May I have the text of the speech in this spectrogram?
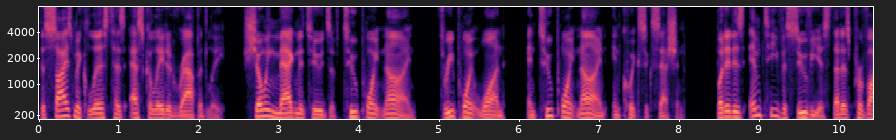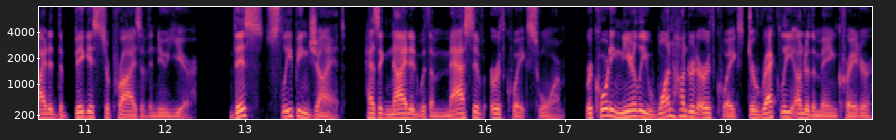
the seismic list has escalated rapidly, showing magnitudes of 2.9, 3.1, and 2.9 in quick succession. But it is Mt. Vesuvius that has provided the biggest surprise of the new year. This sleeping giant has ignited with a massive earthquake swarm, recording nearly 100 earthquakes directly under the main crater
